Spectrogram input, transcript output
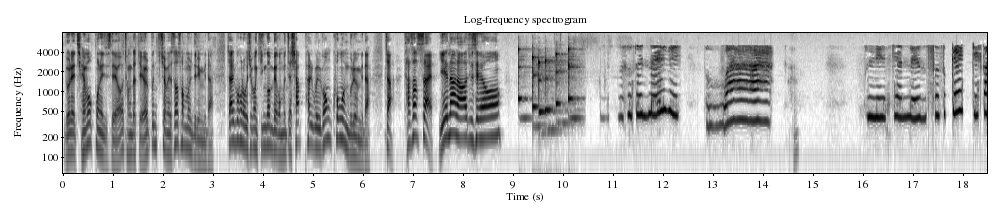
노래 제목 보내주세요. 정답자 10분 추첨해서 선물 드립니다. 짧은 건 50원, 긴 건 100원, 문자 샵 8910, 콩은 무료입니다. 자, 5살 예나 나와주세요. 선생님 이 좋아 물리치는 수수께끼가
